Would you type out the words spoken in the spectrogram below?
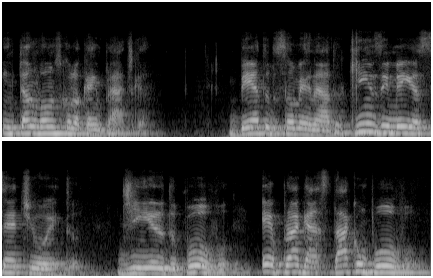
Então vamos colocar em prática. Beto do São Bernardo, 15678. Dinheiro do povo é para gastar com o povo.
